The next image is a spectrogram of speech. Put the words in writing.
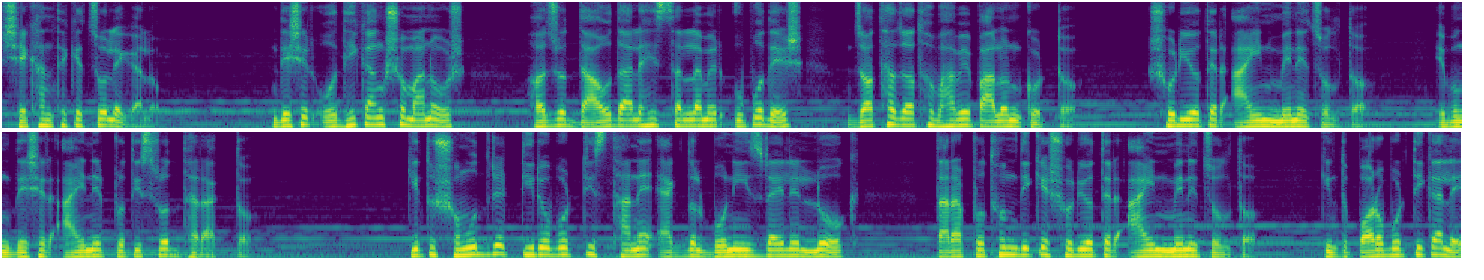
সেখান থেকে চলে গেল। দেশের অধিকাংশ মানুষ হজরত দাউদ আলহিসাল্লামের উপদেশ যথাযথভাবে পালন করত, শরীয়তের আইন মেনে চলত এবং দেশের আইনের প্রতি শ্রদ্ধা রাখত। কিন্তু সমুদ্রের তীরবর্তী স্থানে একদল বনি ইসরায়েলের লোক, তারা প্রথম দিকে শরীয়তের আইন মেনে চলত, কিন্তু পরবর্তীকালে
